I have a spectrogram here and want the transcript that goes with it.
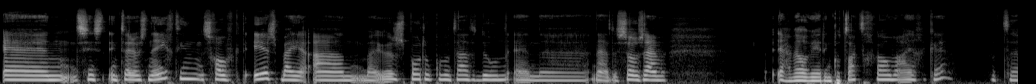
en sinds in 2019 schoof ik het eerst bij je aan bij Eurosport om commentaar te doen. En nou, dus zo zijn we ja, wel weer in contact gekomen eigenlijk. Hè? Dat, eh,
